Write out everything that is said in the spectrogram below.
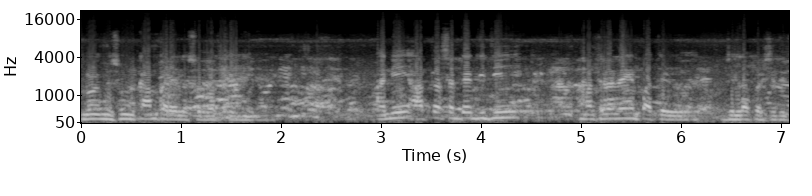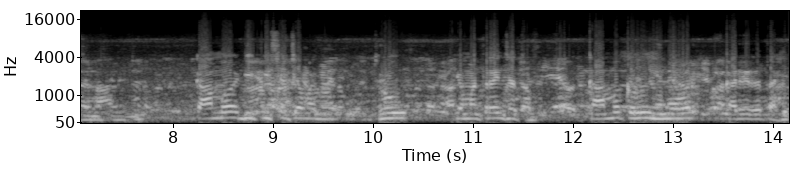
मिळून मिसळून काम करायला सुरुवात केली. आणि आता सध्या दिदी मंत्रालयीन पातळीवर जिल्हा परिषदेच्या माध्यमातून कामं डी पी सीच्या थ्रू किंवा मंत्र्यांच्या थ्रू कामं करून घेण्यावर कार्यरत आहेत.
